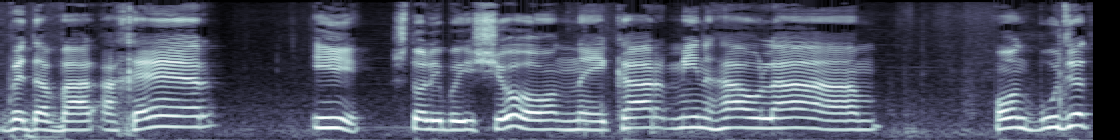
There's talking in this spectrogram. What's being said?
Ведавар Ахер и что-либо еще, Нейкар Минхаулам, он будет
